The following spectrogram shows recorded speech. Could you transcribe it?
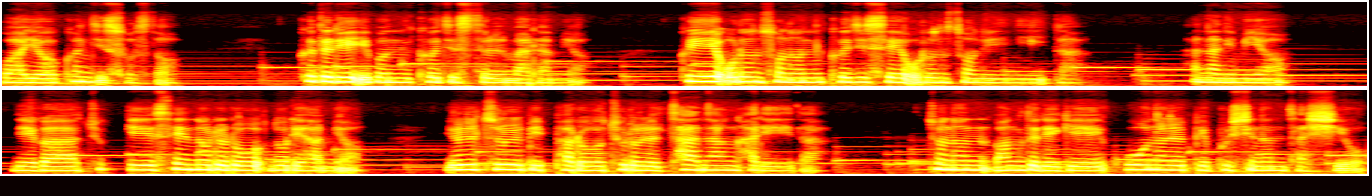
구하여 건지소서 그들이 입은 거짓을 말하며 그의 오른손은 거짓의 오른손이니이다. 하나님이여 내가 주께 새 노래로 노래하며 열 줄 비파로 주를 찬양하리이다. 주는 왕들에게 구원을 베푸시는 자시요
